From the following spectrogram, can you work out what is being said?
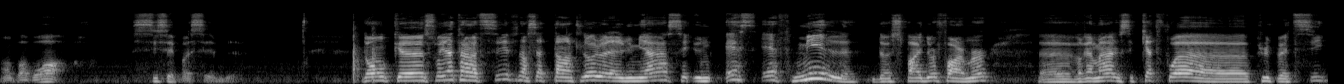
On va voir si c'est possible. Donc, euh, soyez attentifs dans cette tente-là, la lumière, c'est une SF1000 de Spider Farmer. Euh, vraiment, c'est quatre fois euh, plus petit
